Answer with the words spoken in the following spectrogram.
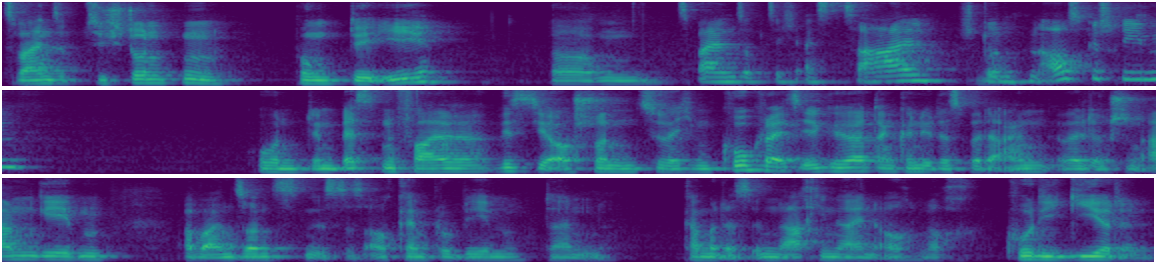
72stunden.de. Ähm, 72 als Zahl, Stunden ja. ausgeschrieben. Und im besten Fall wisst ihr auch schon, zu welchem Co-Kreis ihr gehört, dann könnt ihr das bei der Anmeldung schon angeben. Aber ansonsten ist das auch kein Problem. Dann kann man das im Nachhinein auch noch korrigieren.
